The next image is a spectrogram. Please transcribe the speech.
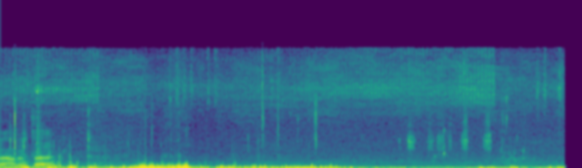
down his back.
